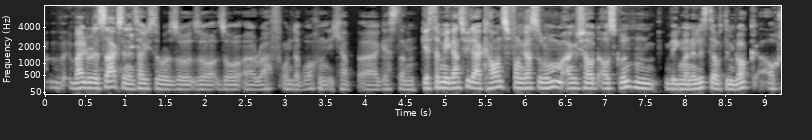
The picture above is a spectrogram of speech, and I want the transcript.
weil du das sagst, und jetzt habe ich so so so so uh, rough unterbrochen. Ich habe äh, gestern gestern mir ganz viele Accounts von Gastronomen angeschaut aus Gründen wegen meiner Liste auf dem Blog. Auch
